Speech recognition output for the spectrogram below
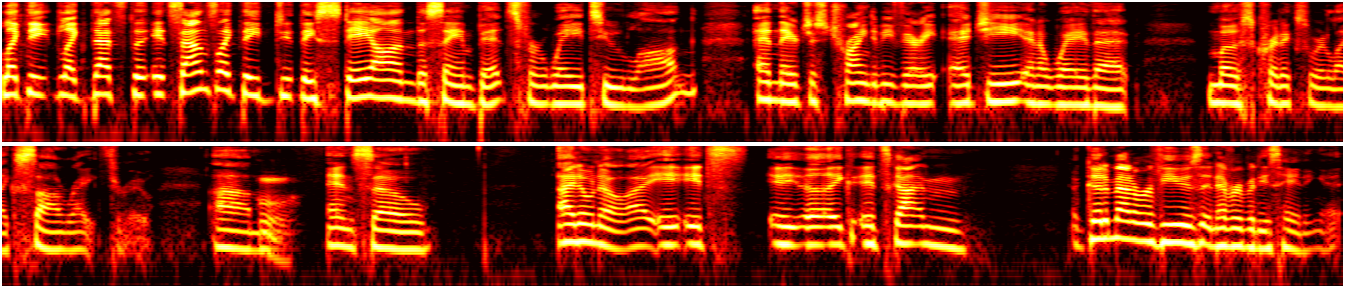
like they like that's the it sounds like they do they stay on the same bits for way too long and they're just trying to be very edgy in a way that most critics were like saw right through um and so i don't know i it, it's it, uh, like it's gotten a good amount of reviews and everybody's hating it.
